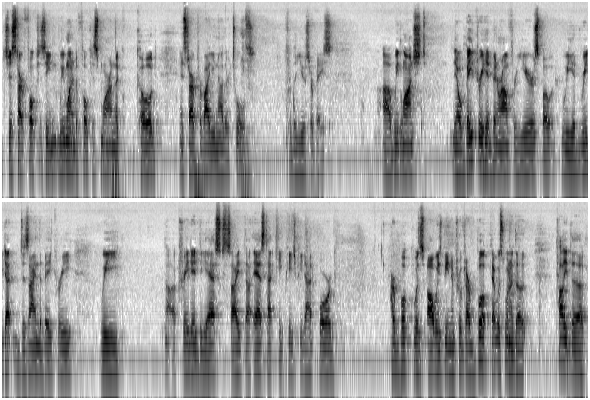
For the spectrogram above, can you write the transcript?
just start focusing. We wanted to focus more on the code and start providing other tools for the user base. Uh, we launched, you know, Bakery had been around for years, but we had redesigned the bakery. We uh, created the Ask site, the ask.cakephp.org. Our book was always being improved. Our book, that was one of the, probably the,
